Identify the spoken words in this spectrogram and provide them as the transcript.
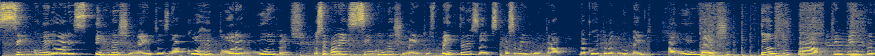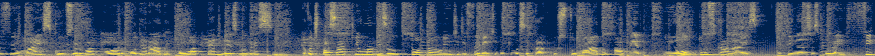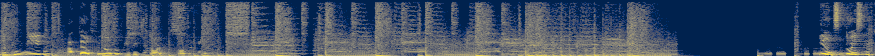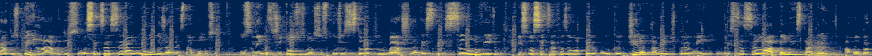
Cinco melhores investimentos na corretora no Invest. Eu separei cinco investimentos bem interessantes que você vai encontrar na corretora do Nubank, a Nuinvest, tanto para quem tem um perfil mais conservador, moderado ou até mesmo agressivo. Eu vou te passar aqui uma visão totalmente diferente do que você está acostumado a ver em outros canais de finanças por aí. Fica comigo até o final do vídeo. Editor, solta a vinheta. E antes, dois recados bem rápidos. Se você quiser ser aluno do Jovens na Bolsa, os links de todos os nossos cursos estão aqui embaixo na descrição do vídeo. E se você quiser fazer uma pergunta diretamente para mim, precisa ser lá pelo Instagram,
